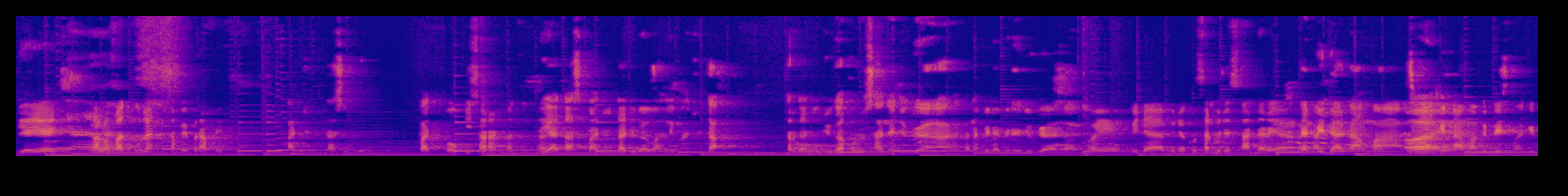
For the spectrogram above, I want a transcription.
Biayanya kalau empat bulan sampai berapa? ya? 4 juta sih bro. 4 Oh kisaran empat juta. di atas 4 juta di bawah 5 juta. Tergantung Oh. juga perusahaannya juga karena beda-beda juga soalnya. Oh iya, beda beda kursan beda standar ya. Dan beda nama. Oh, Semakin iya. nama gede semakin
